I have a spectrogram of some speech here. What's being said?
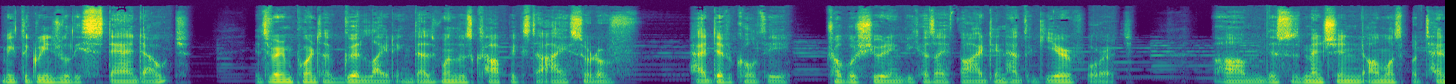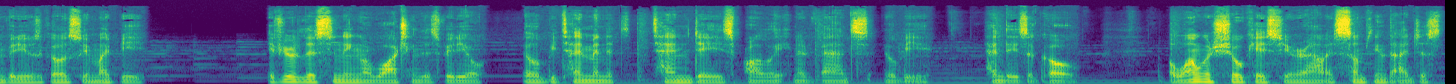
make the greens really stand out, it's very important to have good lighting. That's one of those topics that I sort of had difficulty troubleshooting because I thought I didn't have the gear for it. Um, this was mentioned almost about 10 videos ago, so it might be, if you're listening or watching this video, it'll be 10 minutes, 10 days probably in advance. It'll be 10 days ago. But what I'm going to showcase here now is something that I just,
